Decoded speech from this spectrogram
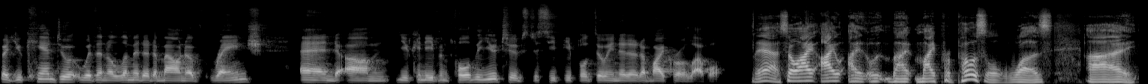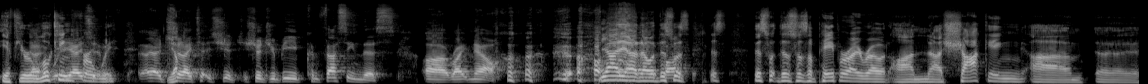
but you can do it within a limited amount of range, and um, you can even pull the YouTubes to see people doing it at a micro level. Yeah. So I, I, I my my proposal was, uh, if you're uh, looking yeah, for, should, uh, should I t- should should you be confessing this uh, right now? yeah, yeah. No, this was this this this was a paper I wrote on uh, shocking um, uh,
